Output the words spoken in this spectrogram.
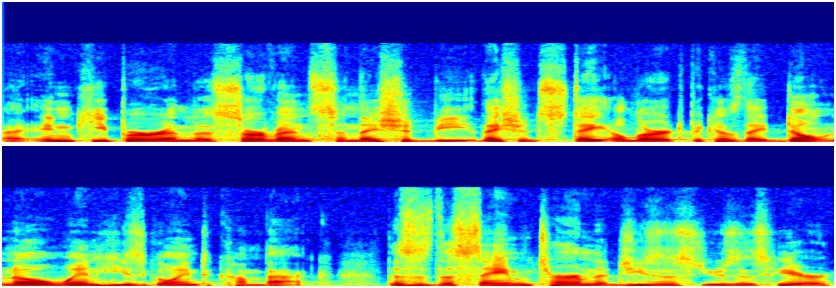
a, innkeeper and the servants, and they should, be, they should stay alert because they don't know when he's going to come back. This is the same term that Jesus uses here.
